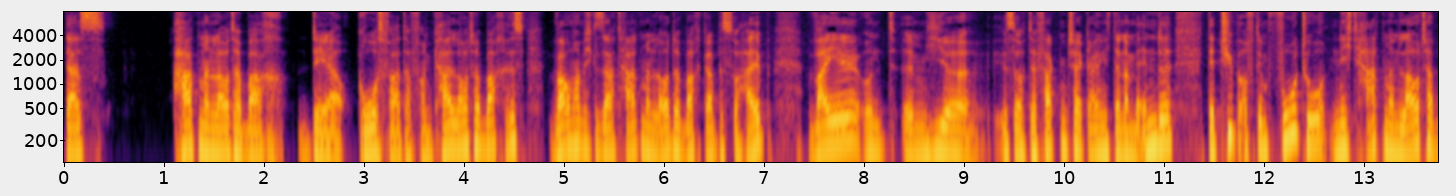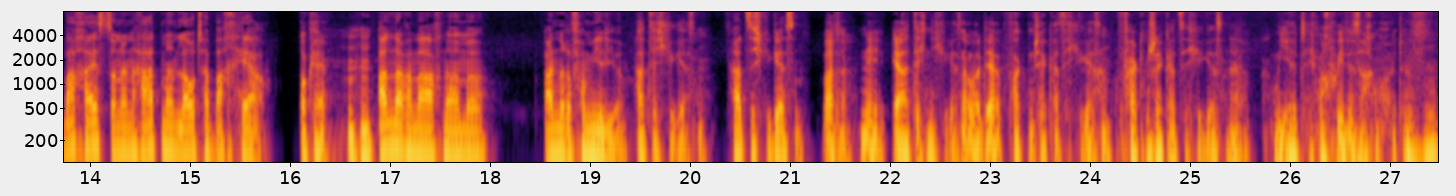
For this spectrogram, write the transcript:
dass Hartmann Lauterbach der Großvater von Karl Lauterbach ist. Warum habe ich gesagt, Hartmann Lauterbach gab es so halb? Weil, und ähm, hier ist auch der Faktencheck eigentlich dann am Ende, der Typ auf dem Foto nicht Hartmann Lauterbach heißt, sondern Hartmann Lauterbach Herr. Okay. Mhm. Anderer Nachname, andere Familie. Hat sich gegessen. Hat sich gegessen. Warte, nee, er hat sich nicht gegessen, aber der Faktencheck hat sich gegessen. Faktencheck hat sich gegessen, ja. Weird, ich mache weirde Sachen heute. Mhm.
